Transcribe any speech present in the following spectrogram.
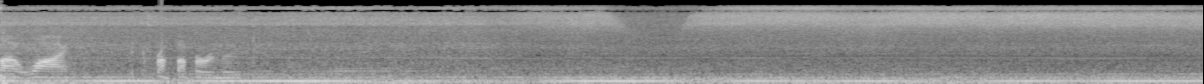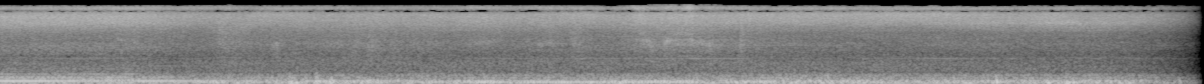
Model Y. Get the front bumper removed.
